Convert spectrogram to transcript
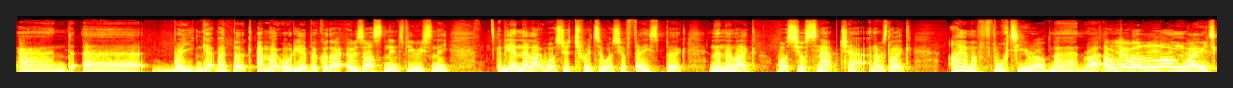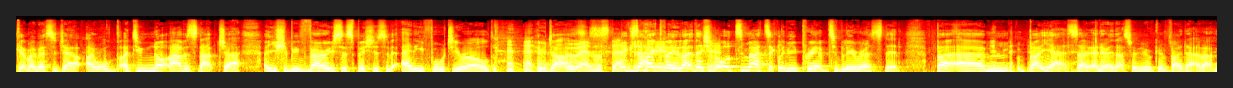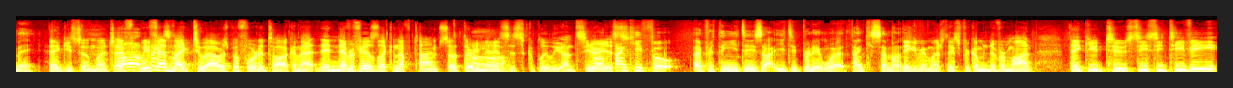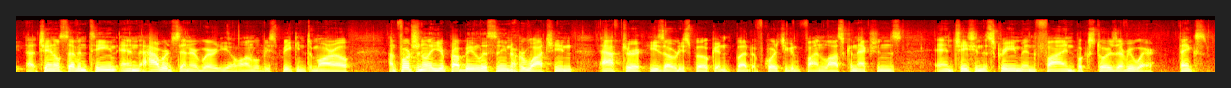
and uh, where you can get my book and my audiobook. Although I was asked in an interview recently, at the end they're like, what's your Twitter, what's your Facebook? And then they're like, what's your Snapchat? And I was like, I am a 40 year old man, right? I will Yeah, go a long way to get my message out. I, will, I do not have a Snapchat, and you should be very suspicious of any 40 year old who does. Who has a Snapchat, Exactly, yeah. like they should Yeah. automatically be preemptively arrested. But, um, but yeah, so anyway, that's where people can find out about me. Thank you so much. Oh, we've had like two hours before to talk, and that it never feels like enough time. So 30 minutes is completely unserious. thank you for everything you do, Zach. You do brilliant work. Thank you so much. Thank you very much. Thanks for coming to Vermont. Thank you to CCTV, uh, Channel 17, and the Howard Center, where Johann will be speaking tomorrow. Unfortunately, you're probably listening or watching after he's already spoken. But of course, you can find Lost Connections and Chasing the Scream and find bookstores everywhere. Thanks.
